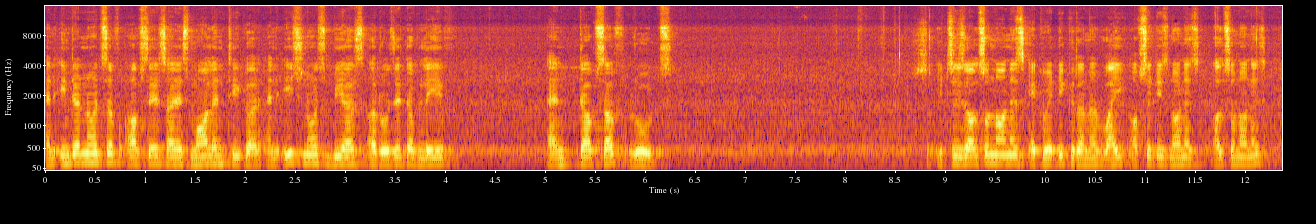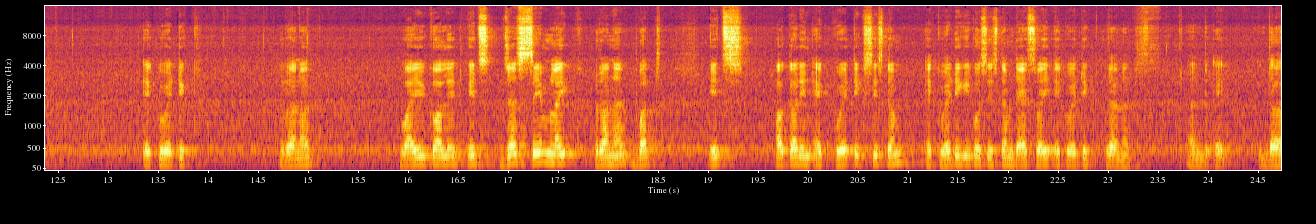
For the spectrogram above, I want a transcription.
and internodes of offsets are small and thicker and each node bears a rosette of leaf and tufts of roots so it is also known as aquatic runner why offset is known as also known as aquatic runner why you call it it's just same like runner but it's occur in aquatic system aquatic ecosystem that's why aquatic runner and uh, the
